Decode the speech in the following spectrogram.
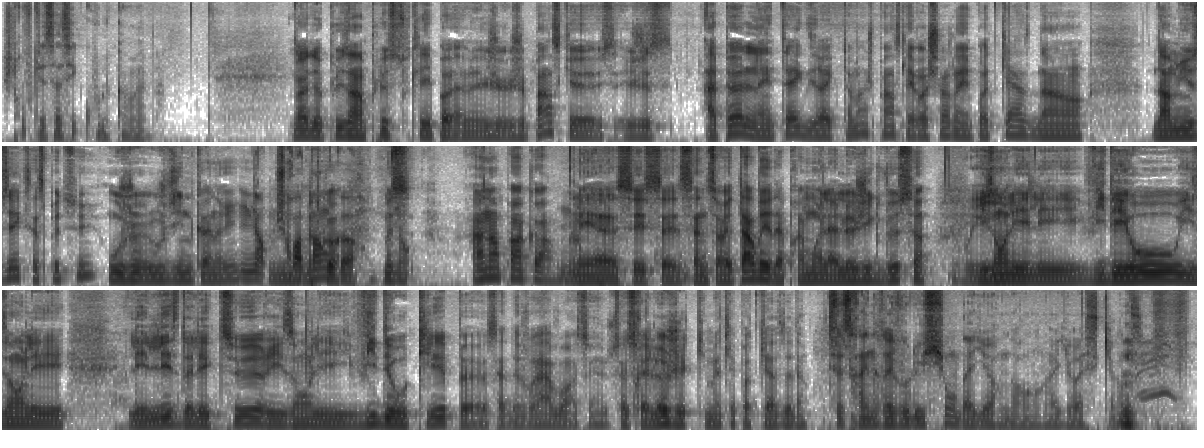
Je trouve que ça c'est cool quand même. Ouais, de plus en plus, toutes les euh, je, je pense que Apple l'intègre directement, je pense, les recherches dans les podcasts dans, dans Music, ça se peut-tu? Ou je, ou je, dis une connerie? Non, je crois pas encore. non. Ah non, pas encore. Mais euh, ça ne serait tardé, d'après moi. La logique veut ça. Ils ont les, les, vidéos, ils ont les, les listes de lecture, ils ont les vidéoclips. Euh, ça devrait avoir. Ce serait logique qu'ils mettent les podcasts dedans. Ce sera une révolution d'ailleurs dans iOS 15.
